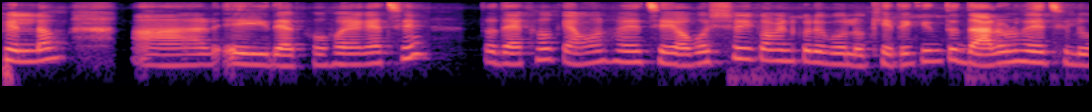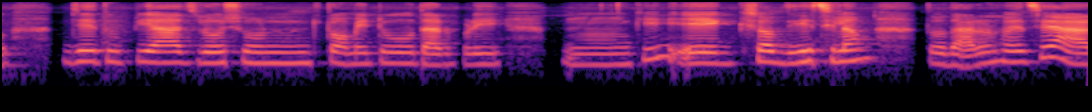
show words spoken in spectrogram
ফেললাম। আর এই দেখো, হয়ে গেছে। তো দেখো কেমন হয়েছে। অবশ্যই কমেন্ট করে বলো। খেতে কিন্তু দারুণ হয়েছিল। যেহেতু পেঁয়াজ, রসুন, টমেটো, তারপরে কি এগ সব দিয়েছিলাম, তো দারুণ হয়েছে। আর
